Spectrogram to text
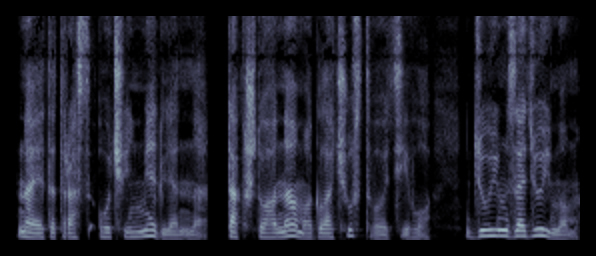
на этот раз очень медленно, так что она могла чувствовать его дюйм за дюймом.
